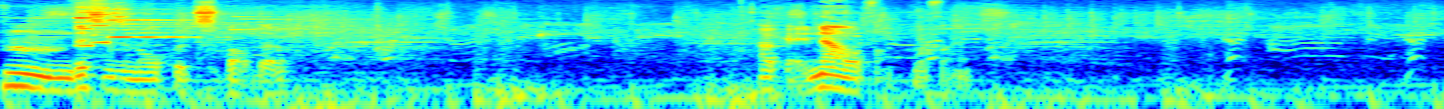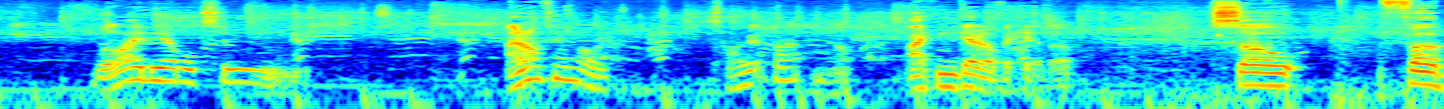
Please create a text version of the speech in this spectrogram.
Hmm, this is an awkward spot, though. Okay, now we're fine, we're fine. Will I be able to... I don't think I'll target that? No. I can get over here, though. So, for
